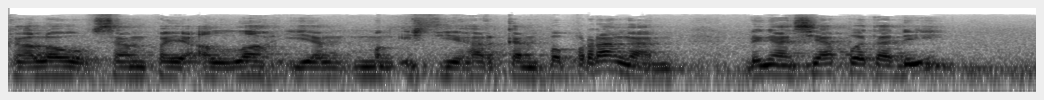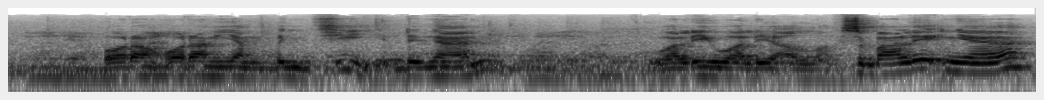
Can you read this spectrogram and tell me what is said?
kalau sampai Allah yang mengisytiharkan peperangan dengan siapa tadi? Orang-orang yang benci dengan wali-wali Allah. Sebaliknya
